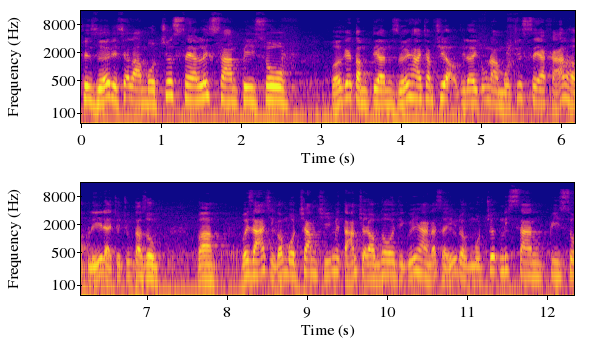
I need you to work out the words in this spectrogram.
Phía dưới thì sẽ là một chiếc xe Lexan Piso. Với cái tầm tiền dưới 200 triệu thì đây cũng là một chiếc xe khá là hợp lý để cho chúng ta dùng. Vâng với giá chỉ có 198 triệu đồng thôi thì quý hàng đã sở hữu được một chiếc Nissan Piso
